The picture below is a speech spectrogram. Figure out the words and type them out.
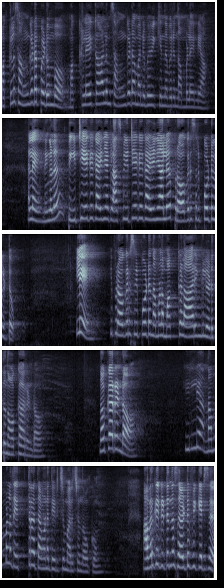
മക്കൾ സങ്കടപ്പെടുമ്പോൾ മക്കളെക്കാളും സങ്കടം അനുഭവിക്കുന്നവർ നമ്മൾ തന്നെയാണ് അല്ലേ? നിങ്ങൾ പി ടി ഒക്കെ കഴിഞ്ഞാൽ ക്ലാസ് പി ടി ഒക്കെ കഴിഞ്ഞാൽ പ്രോഗ്രസ് റിപ്പോർട്ട് കിട്ടും. ഇല്ലേ? ഈ പ്രോഗ്രസ് റിപ്പോർട്ട് നമ്മളെ മക്കൾ ആരെങ്കിലും എടുത്ത് നോക്കാറുണ്ടോ? നോക്കാറുണ്ടോ? ഇല്ല. നമ്മളത് എത്ര തവണ തിരിച്ചു മറിച്ച് നോക്കും? അവർക്ക് കിട്ടുന്ന സർട്ടിഫിക്കറ്റ്സ്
